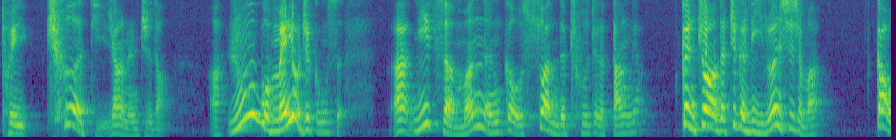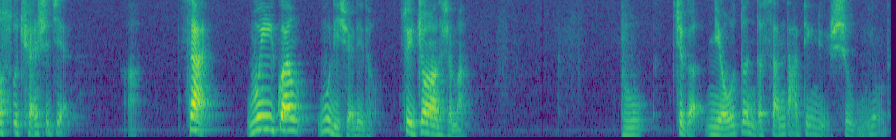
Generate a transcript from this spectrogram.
推彻底让人知道啊！如果没有这个公式，啊，你怎么能够算得出这个当量？更重要的，这个理论是什么？告诉全世界，啊，在微观物理学里头，最重要的什么？不，这个牛顿的三大定律是无用的。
